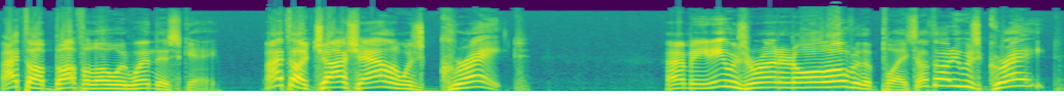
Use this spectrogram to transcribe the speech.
I thought Buffalo would win this game. I thought Josh Allen was great. I mean, he was running all over the place. I thought he was great.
